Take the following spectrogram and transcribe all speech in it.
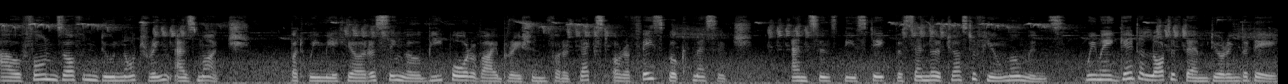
our phones often do not ring as much. But we may hear a single beep or a vibration for a text or a Facebook message. And since these take the sender just a few moments, we may get a lot of them during the day.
